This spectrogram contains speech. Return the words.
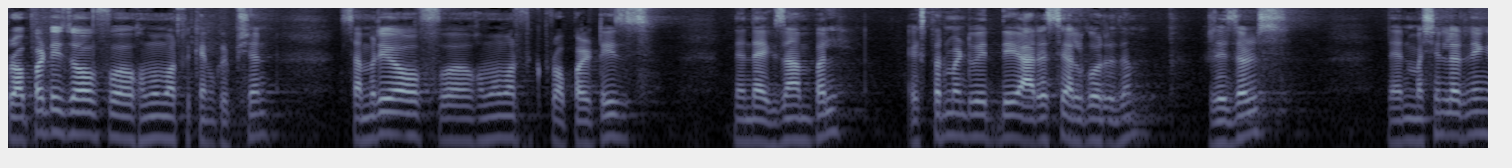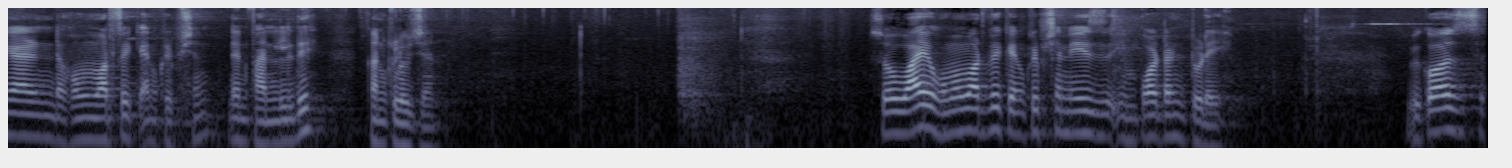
properties of uh, homomorphic encryption, summary of uh, homomorphic properties, then the example, experiment with the RSA algorithm, results, then machine learning and homomorphic encryption, then finally the conclusion. So, why homomorphic encryption is important today? Because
